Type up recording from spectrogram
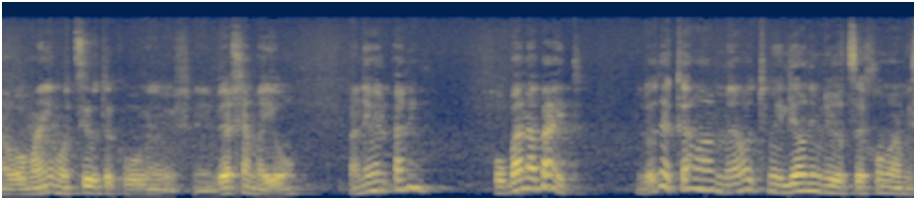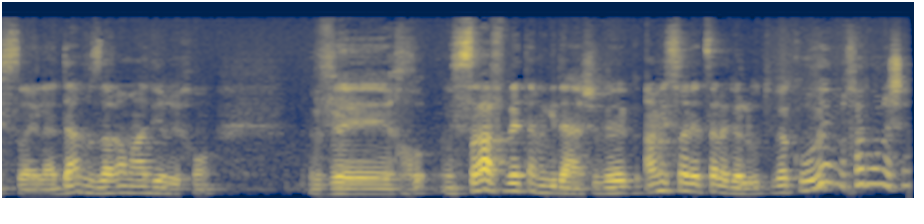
הרומאים הוציאו את הכרובים בפנים, ואיך הם היו? פנים אל פנים. חורבן הבית. לא יודע כמה מאות מיליונים נרצחו מעם ישראל, הדם זרם עד יריחו. ונשרף בית המקדש, ועם ישראל יצא לגלות, והכרובים אחד מול השם.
